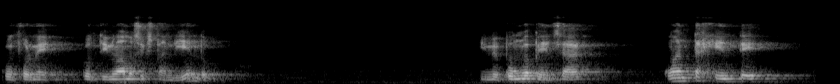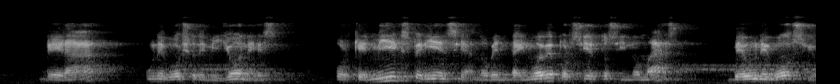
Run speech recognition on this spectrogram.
conforme continuamos expandiendo. Y me pongo a pensar, ¿cuánta gente verá un negocio de millones? Porque en mi experiencia, 99% si no más, veo un negocio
